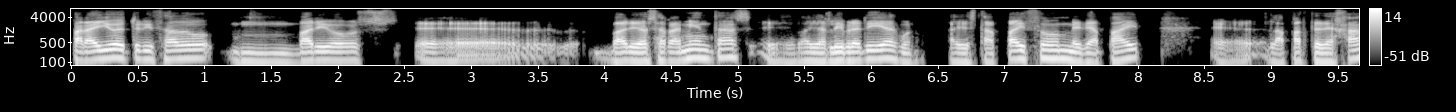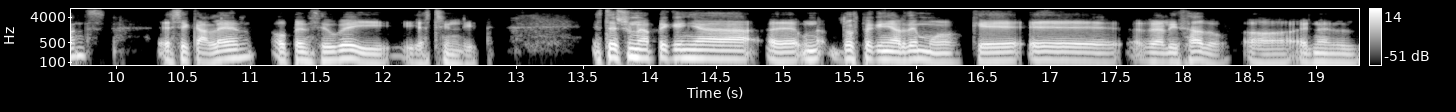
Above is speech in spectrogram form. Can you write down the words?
para ello he utilizado mm, varios, eh, varias herramientas, varias librerías. Bueno, ahí está Python, MediaPipe, la parte de Hans, sklearn, OpenCV y, y. Esta es una pequeña, eh, dos pequeñas demos que he realizado ah, en el,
